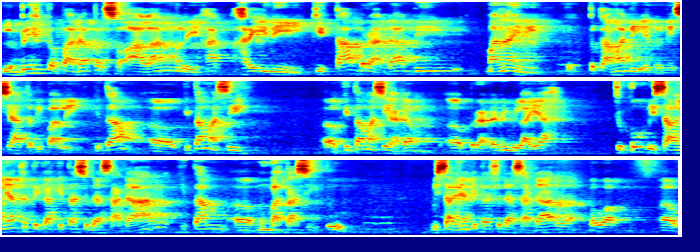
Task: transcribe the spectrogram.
lebih kepada persoalan melihat hari ini kita berada di mana ini, terutama di Indonesia atau di Bali. Kita uh, kita masih uh, kita masih ada uh, berada di wilayah cukup misalnya ketika kita sudah sadar kita uh, membatasi itu. Misalnya kita sudah sadar bahwa uh,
